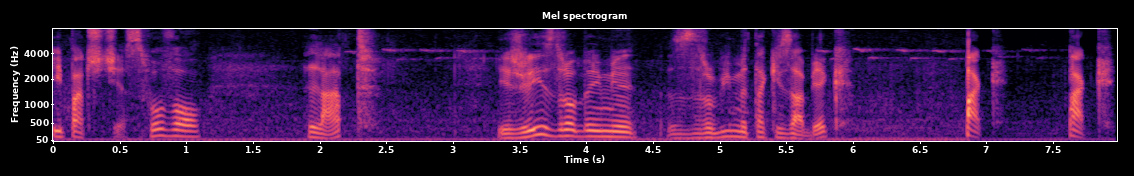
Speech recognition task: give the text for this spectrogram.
I patrzcie, słowo lat, jeżeli zrobimy zrobimy taki zabieg. Pak, pak,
